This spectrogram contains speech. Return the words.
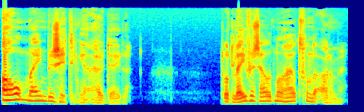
al mijn bezittingen uitdelen, tot levenshoudmoehoud van de armen.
